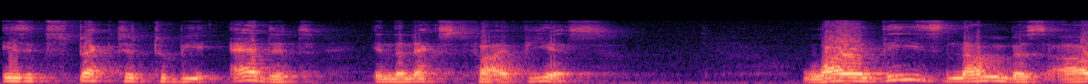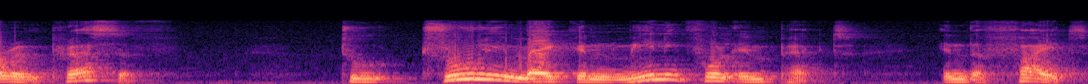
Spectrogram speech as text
is expected to be added in the next five years. While these numbers are impressive, to truly make a meaningful impact in the fight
